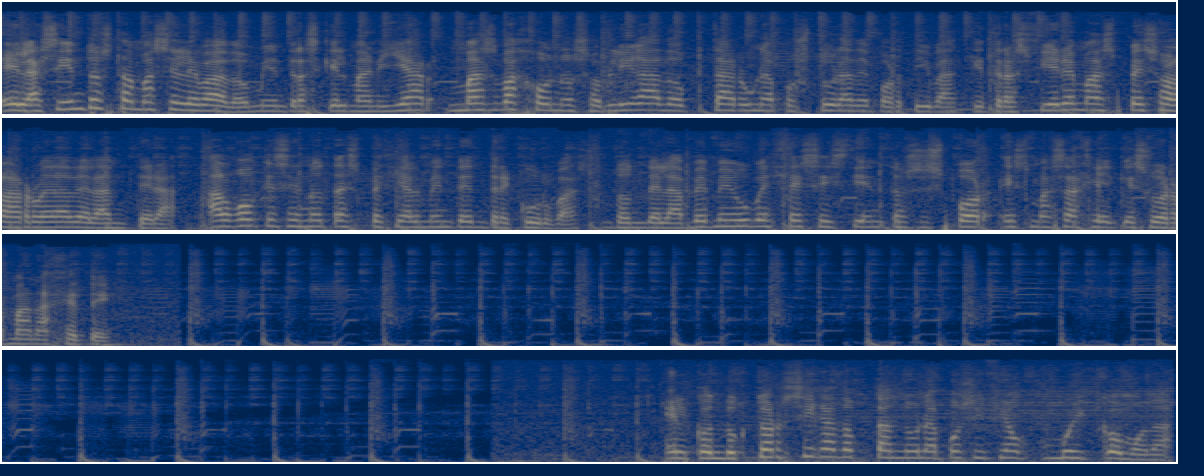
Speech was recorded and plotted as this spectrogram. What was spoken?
El asiento está más elevado, mientras que el manillar más bajo nos obliga a adoptar una postura deportiva que transfiere más peso a la rueda delantera, algo que se nota especialmente entre curvas, donde la BMW C600 Sport es más ágil que su hermana GT. El conductor sigue adoptando una posición muy cómoda,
